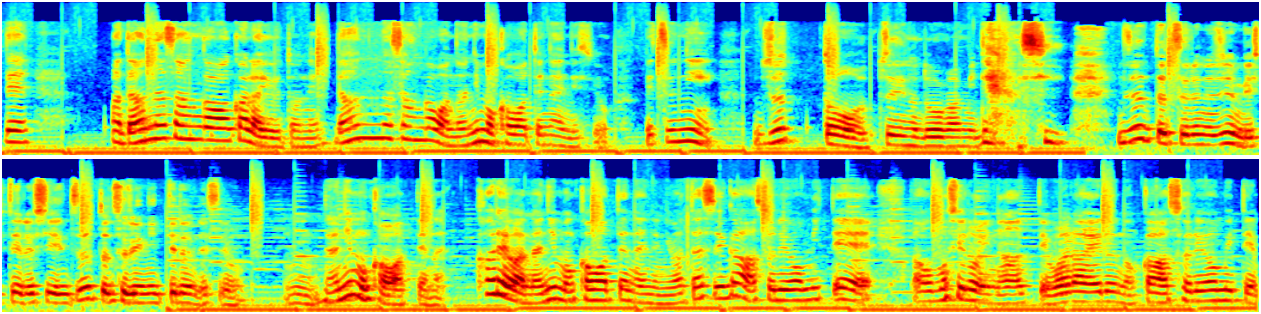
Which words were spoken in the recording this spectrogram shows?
うでまあ、旦那さん側から言うとね旦那さん側は何も変わってないんですよ。別にずっと釣りの動画見てるし ずっと釣りの準備してるしずっと釣りに行ってるんですよ、うん、何も変わってない。彼は何も変わってないのに私がそれを見てあ面白いなって笑えるのかそれを見て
